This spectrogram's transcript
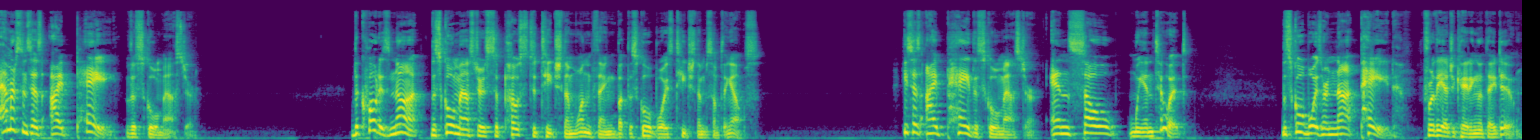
Emerson says, I pay the schoolmaster. The quote is not the schoolmaster is supposed to teach them one thing, but the schoolboys teach them something else. He says, I pay the schoolmaster. And so we intuit the schoolboys are not paid for the educating that they do.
